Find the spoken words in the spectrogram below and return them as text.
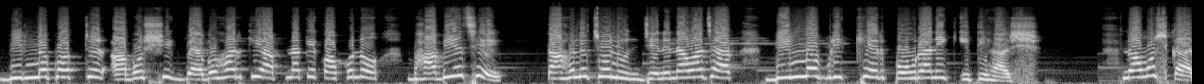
বিল্লপত্রের আবশ্যিক ব্যবহার কি আপনাকে কখনো ভাবিয়েছে? তাহলে চলুন জেনে নেওয়া যাক বিল্ল বৃক্ষের পৌরাণিক ইতিহাস। নমস্কার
